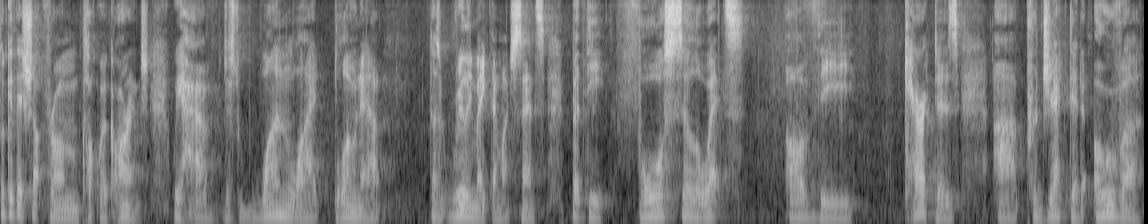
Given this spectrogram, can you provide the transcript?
Look at this shot from Clockwork Orange. We have just one light blown out, doesn't really make that much sense, but the four silhouettes of the characters are projected over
